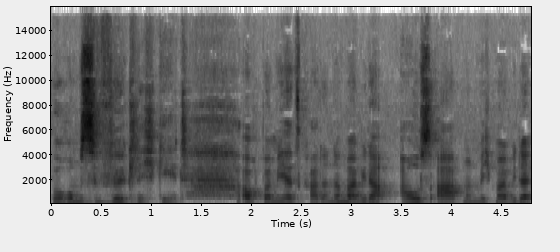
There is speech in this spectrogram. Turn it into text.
worum es wirklich geht. Auch bei mir jetzt gerade, ne? mal wieder ausatmen, mich mal wieder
